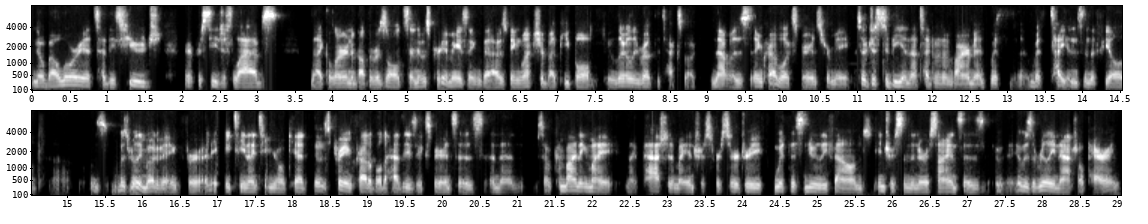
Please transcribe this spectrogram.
Nobel laureates, had these huge, very prestigious labs I learn about the results. And it was pretty amazing that I was being lectured by people who literally wrote the textbook. And that was an incredible experience for me. So just to be in that type of environment with with titans in the field uh, was was really motivating for an 18, 19 year old kid. It was pretty incredible to have these experiences. And then so combining my my passion and my interest for surgery with this newly found interest in the neurosciences, it, it was a really natural pairing.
